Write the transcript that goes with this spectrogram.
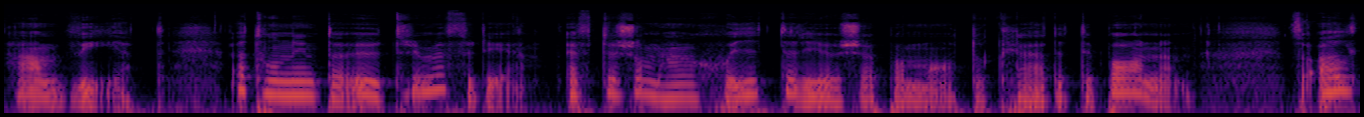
han vet att hon inte har utrymme för det eftersom han skiter i att köpa mat och kläder till barnen. Så allt,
